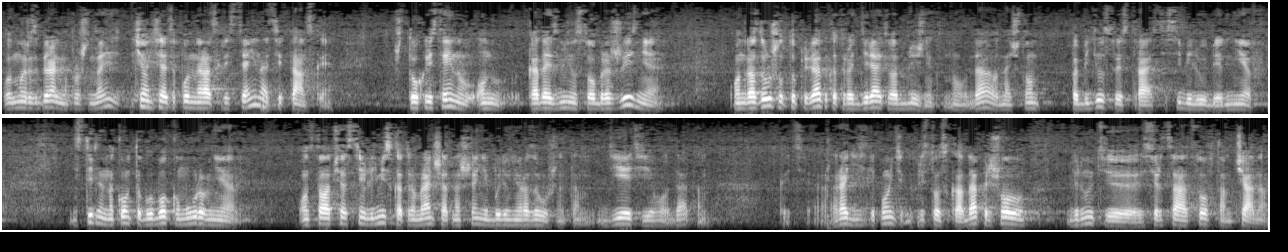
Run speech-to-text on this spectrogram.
вот мы разбирали на прошлом занятии, чем отличается полный раз христианина от сектантской, что христианин, он, когда изменился образ жизни, он разрушил ту преграду, которая отделяет его от ближних. Ну, да, значит, он победил свои страсти, себелюбие, гнев. Действительно, на каком-то глубоком уровне он стал общаться с теми людьми, с которыми раньше отношения были у него разрушены. Там, дети его, да, там, сказать, родители. Помните, как Христос сказал, да, пришел вернуть э, сердца отцов там чадом.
